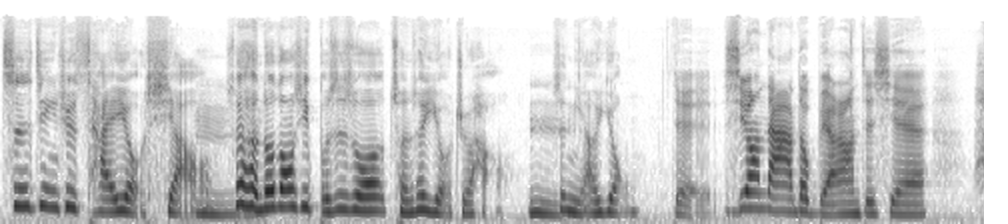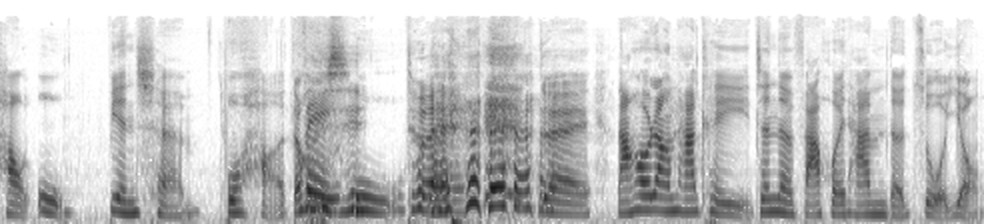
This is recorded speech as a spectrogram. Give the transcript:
吃进去才有效，嗯、所以很多东西不是说纯粹有就好，嗯，是你要用。对，希望大家都不要让这些好物变成不好的东西，物对 对，然后让它可以真的发挥它们的作用。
